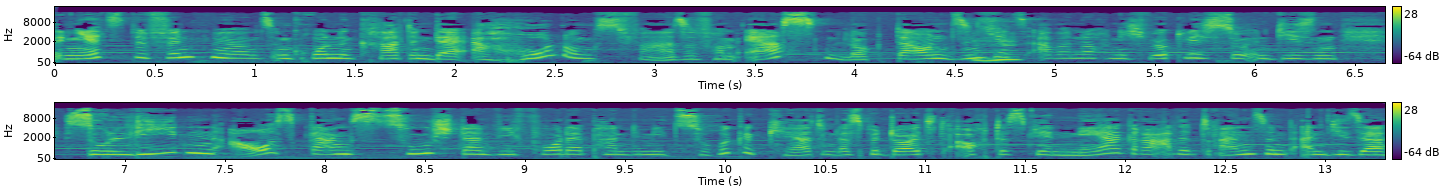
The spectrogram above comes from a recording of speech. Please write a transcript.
Denn jetzt befinden wir uns im Grunde gerade in der Erholungsphase vom ersten Lockdown, sind mhm. jetzt aber noch nicht wirklich so in diesen soliden Ausgangszustand wie vor der Pandemie zurückgekehrt. Und das bedeutet auch, dass wir näher gerade dran sind an dieser,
